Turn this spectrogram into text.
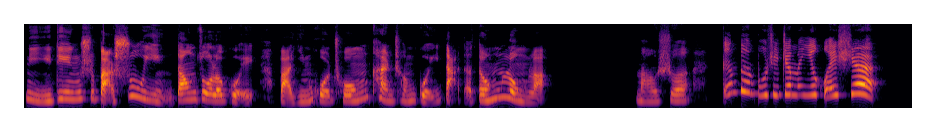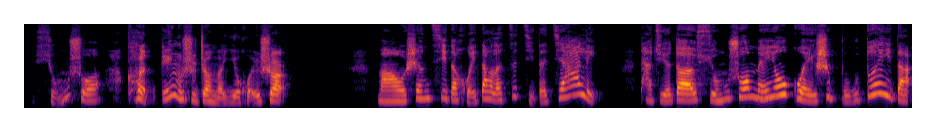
你一定是把树影当做了鬼，把萤火虫看成鬼打的灯笼了。”猫说：“根本不是这么一回事。”熊说：“肯定是这么一回事儿。”猫生气地回到了自己的家里。它觉得熊说没有鬼是不对的。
